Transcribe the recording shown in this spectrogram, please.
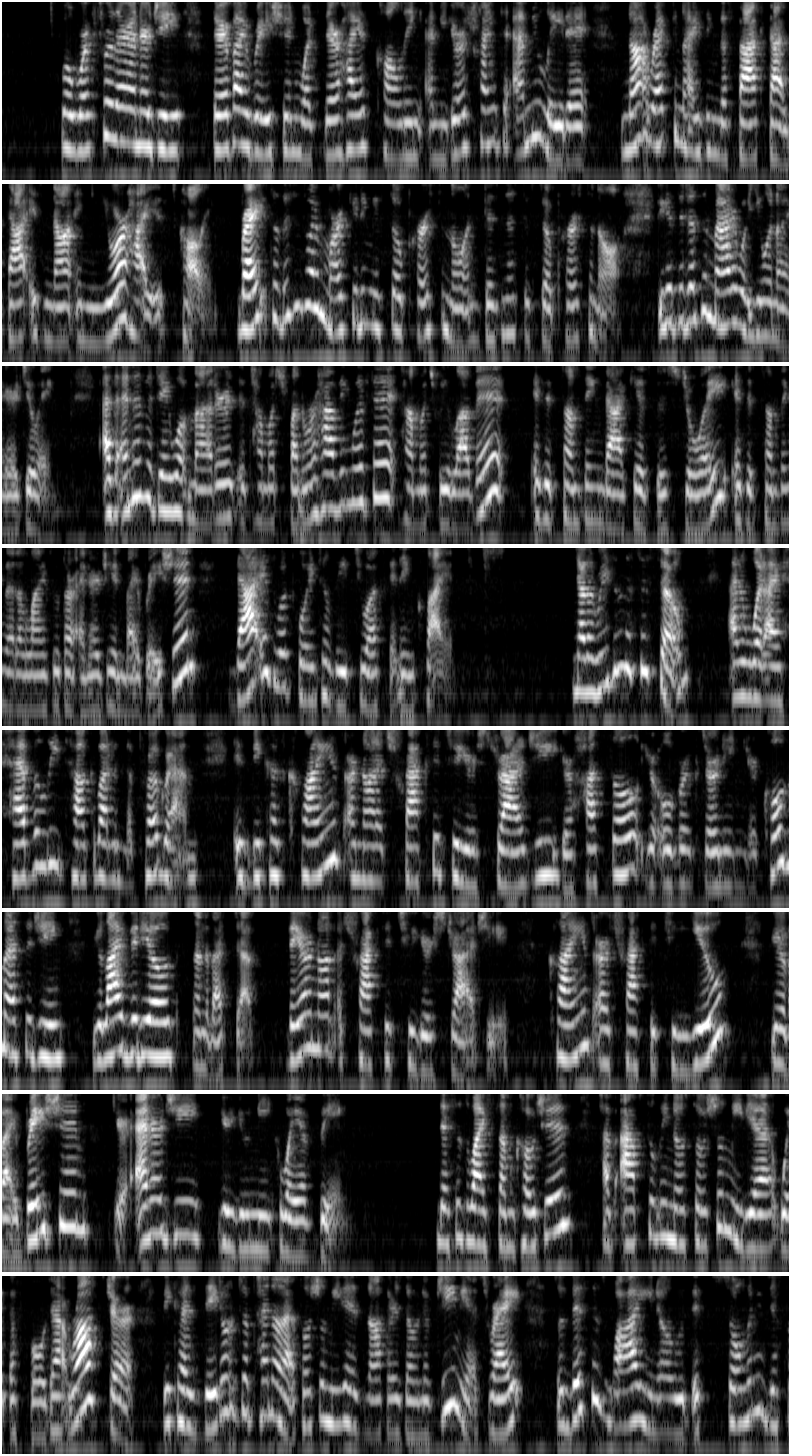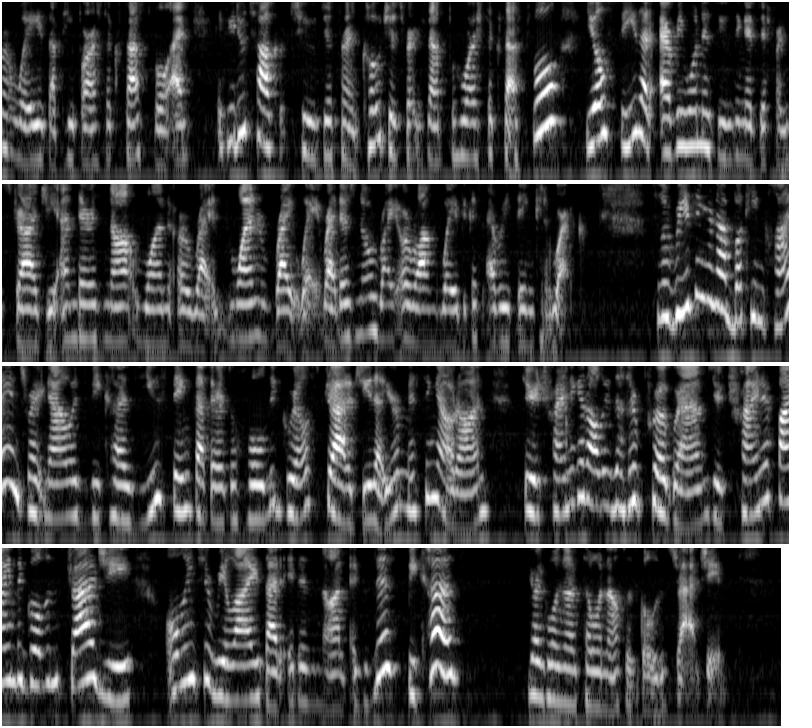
what works for their energy, their vibration, what's their highest calling, and you're trying to emulate it, not recognizing the fact that that is not in your highest calling right? So, this is why marketing is so personal and business is so personal because it doesn't matter what you and I are doing. At the end of the day, what matters is how much fun we're having with it, how much we love it, is it something that gives us joy? Is it something that aligns with our energy and vibration? That is what's going to lead to us getting clients. Now, the reason this is so, and what I heavily talk about in the program, is because clients are not attracted to your strategy, your hustle, your overexerting, your cold messaging, your live videos, none of that stuff. They are not attracted to your strategy. Clients are attracted to you, your vibration, your energy, your unique way of being. This is why some coaches have absolutely no social media with a full out roster because they don't depend on that. Social media is not their zone of genius, right? So, this is why, you know, it's so many different ways that people are successful. And if you do talk to different coaches, for example, who are successful, you'll see that everyone is using a different strategy and there's not one or right one right way, right? There's no right or wrong way because everything can work. So the reason you're not booking clients right now is because you think that there's a holy grail strategy that you're missing out on. So you're trying to get all these other programs, you're trying to find the golden strategy only to realize that it does not exist because you're going on someone else's golden strategy.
